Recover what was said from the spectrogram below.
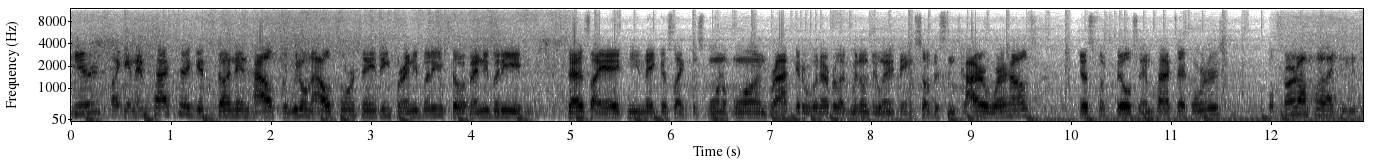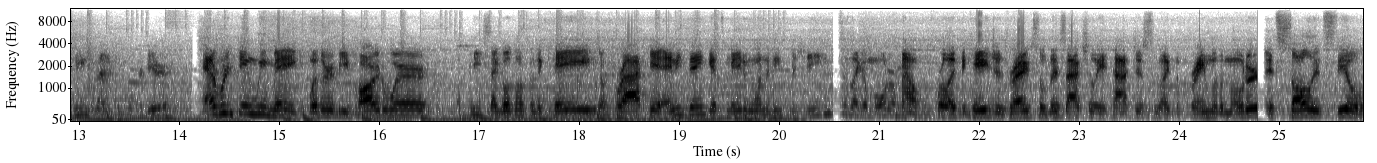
here, like an impact tech, gets done in-house, so we don't outsource anything for anybody. So if anybody says like, hey, can you make us like this one of one bracket or whatever, like we don't do anything. So this entire warehouse just fulfills impact tech orders. We'll start off with like the machine section over here. Everything we make, whether it be hardware, piece that goes onto the cage, a bracket, anything gets made in one of these machines. This is like a motor mount for like the cages, right? So this actually attaches to like the frame of the motor. It's solid steel.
